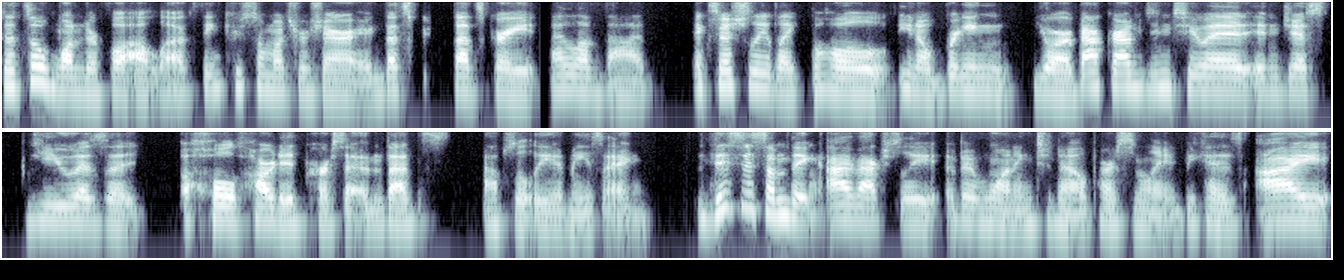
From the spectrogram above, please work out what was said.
That's a wonderful outlook. Thank you so much for sharing. That's that's great. I love that. Especially like the whole, you know, bringing your background into it and just you as a, a wholehearted person. That's absolutely amazing. This is something I've actually been wanting to know personally because I,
